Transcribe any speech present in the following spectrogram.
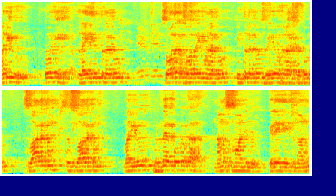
మరియు తోటి లైన్ మిత్రులకు సోదర సోదరీమణులకు హితులకు శ్రేయోభిలాషులకు స్వాగతం సుస్వాగతం మరియు హృదయపూర్వక నమస్మాంజలు తెలియజేస్తున్నాను.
